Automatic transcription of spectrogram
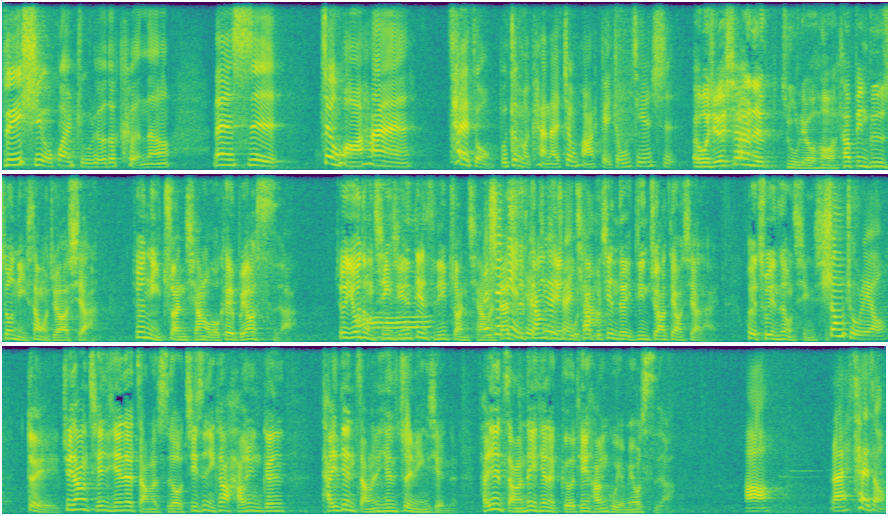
随时有换主流的可能，但是振华和蔡总不这么看来。振华给中间是，呃，我觉得现在的主流哈，它并不是说你上我就要下，就是你转强了，我可以不要死啊。就有种情形是电子你转强了，但是钢铁股它不见得一定就要掉下来。会出现这种情形，双主流。对，就像前几天在涨的时候，其实你看航运跟台积电涨的那天是最明显的。台积电涨的那天的隔天，航运股也没有死啊。好，来蔡总，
